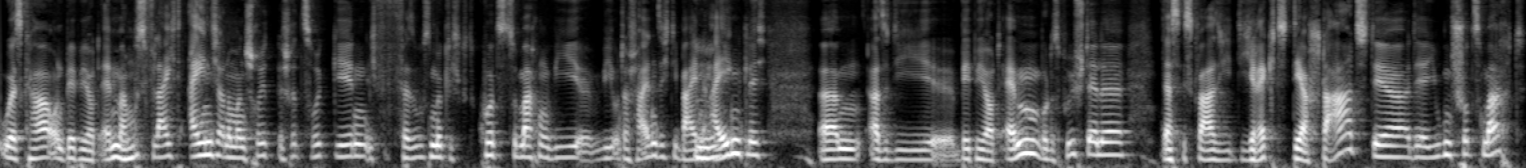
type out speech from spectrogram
USK und BPJM. Man muss vielleicht eigentlich auch nochmal einen Schritt, Schritt zurückgehen. Ich versuche es möglichst kurz zu machen. Wie, wie unterscheiden sich die beiden mhm. eigentlich? Ähm, also die BPJM, Bundesprüfstelle, das ist quasi direkt der Staat, der, der Jugendschutz macht.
